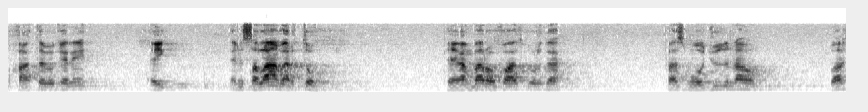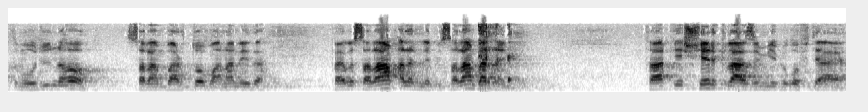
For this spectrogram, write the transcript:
مخاطب کنه ای ان سلام بر تو پیغمبر وفات کرده پس موجود نه وقت موجود نه سلام بر تو معنا نیده پیغمبر سلام علی النبی سلام بر نبی تاکہ شرک لازم یہ بگفته آیا.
